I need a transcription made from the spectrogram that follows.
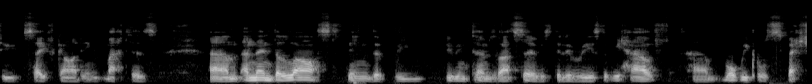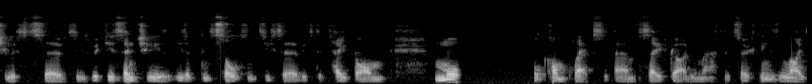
to safeguarding matters. Um, and then the last thing that we do in terms of our service delivery is that we have um, what we call specialist services, which essentially is, is, a consultancy service to take on more, more complex um, safeguarding matters. So things like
